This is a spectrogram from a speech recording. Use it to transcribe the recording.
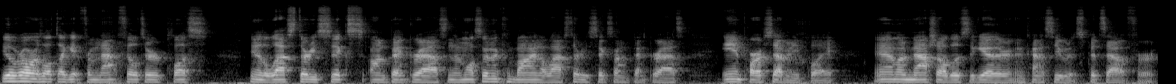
the overall result I get from that filter plus, you know, the last 36 on bent grass. And I'm also going to combine the last 36 on bent grass and par 70 play. and I'm going to mash all those together and kind of see what it spits out for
